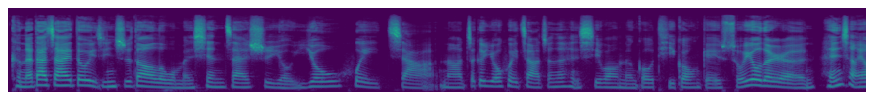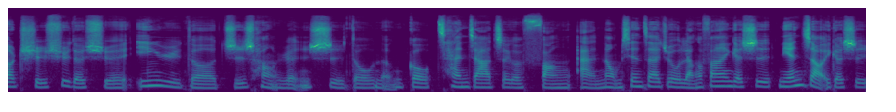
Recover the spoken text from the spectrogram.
可能大家都已经知道了，我们现在是有优惠价。那这个优惠价真的很希望能够提供给所有的人，很想要持续的学英语的职场人士都能够参加这个方案。那我们现在就有两个方案，一个是年缴，一个是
